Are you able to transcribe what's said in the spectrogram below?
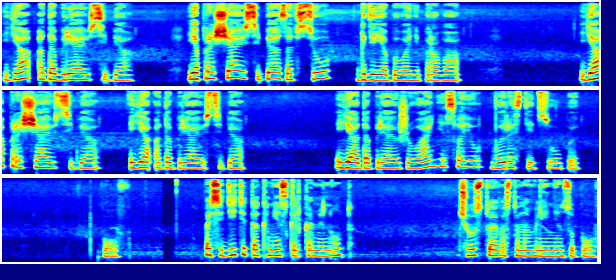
Я одобряю себя. Я прощаю себя за все, где я была не права. Я прощаю себя, я одобряю себя. Я одобряю желание свое вырастить зубы. Посидите так несколько минут чувствуя восстановление зубов.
